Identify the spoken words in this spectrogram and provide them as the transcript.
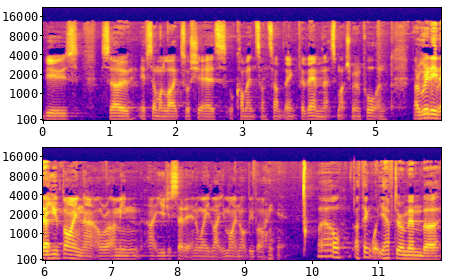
views. So if someone likes or shares or comments on something, for them that's much more important. But are really, you, that, are you buying that, or I mean, uh, you just said it in a way like you might not be buying it. Well, I think what you have to remember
